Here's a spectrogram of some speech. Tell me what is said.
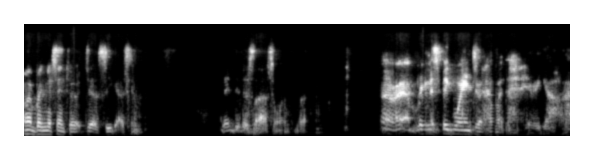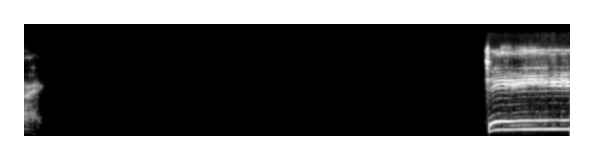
I'm gonna bring this into it too, so you guys can. I didn't do this last one, but all right, I'm bringing this big boy into it. How about that? Here we go. All right. Cheese.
